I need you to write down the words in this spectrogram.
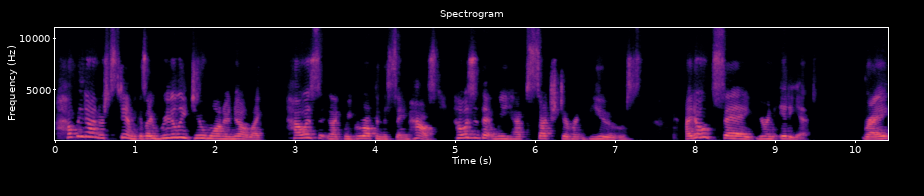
help me to understand because I really do want to know, like, how is it like we grew up in the same house? How is it that we have such different views? I don't say you're an idiot, right?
